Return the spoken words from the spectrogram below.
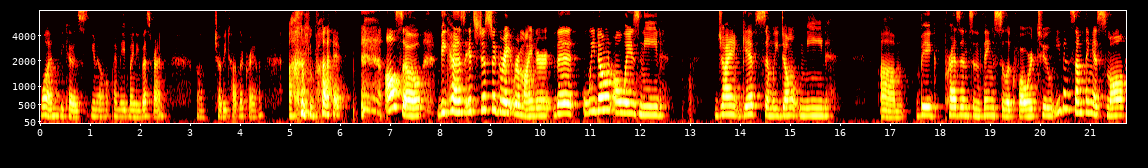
One, because, you know, I made my new best friend, um, Chubby Toddler Crayon. Um, but also because it's just a great reminder that we don't always need giant gifts and we don't need um, big presents and things to look forward to, even something as small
